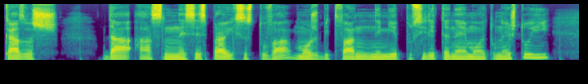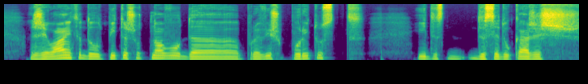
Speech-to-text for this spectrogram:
казваш да, аз не се справих с това, може би това не ми е по силите, не е моето нещо и желанието да опиташ отново, да проявиш упоритост и да, да се докажеш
